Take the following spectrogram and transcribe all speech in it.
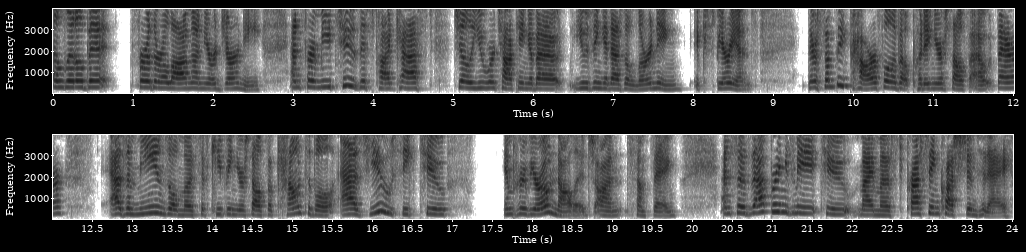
a little bit further along on your journey. And for me too, this podcast, Jill, you were talking about using it as a learning experience. There's something powerful about putting yourself out there as a means almost of keeping yourself accountable as you seek to improve your own knowledge on something. And so that brings me to my most pressing question today.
